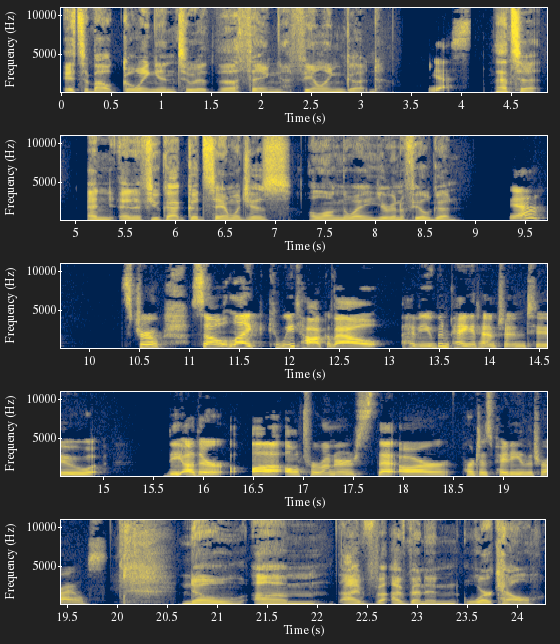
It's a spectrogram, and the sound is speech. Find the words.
It's about going into the thing feeling good. Yes. That's it. And and if you got good sandwiches along the way, you're gonna feel good. Yeah, it's true. So, like, can we talk about? Have you been paying attention to the other uh, ultra runners that are participating in the trials? No, um, I've I've been in work hell.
